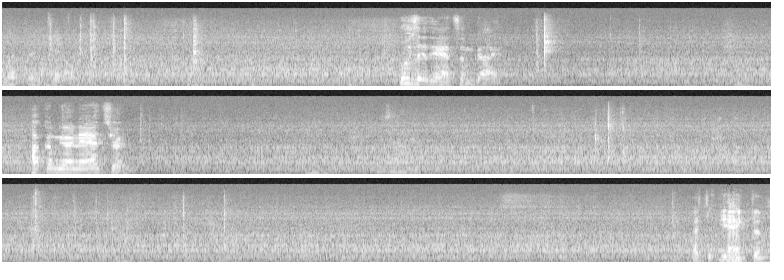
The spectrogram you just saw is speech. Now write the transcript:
What the hell? Who's that handsome guy? How come you're not answering? That's at Yankton.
